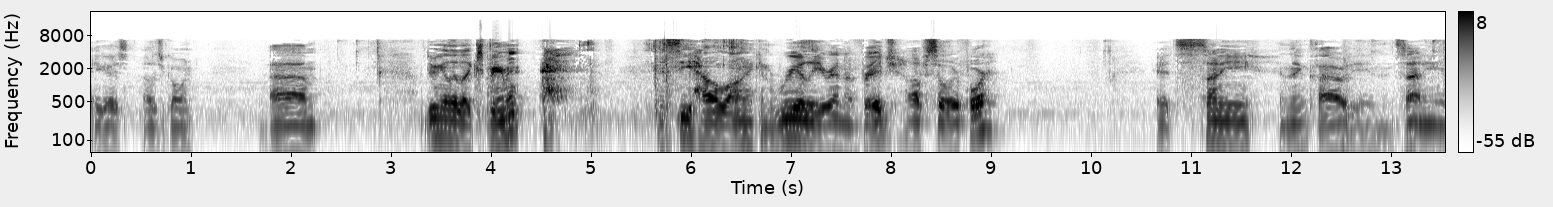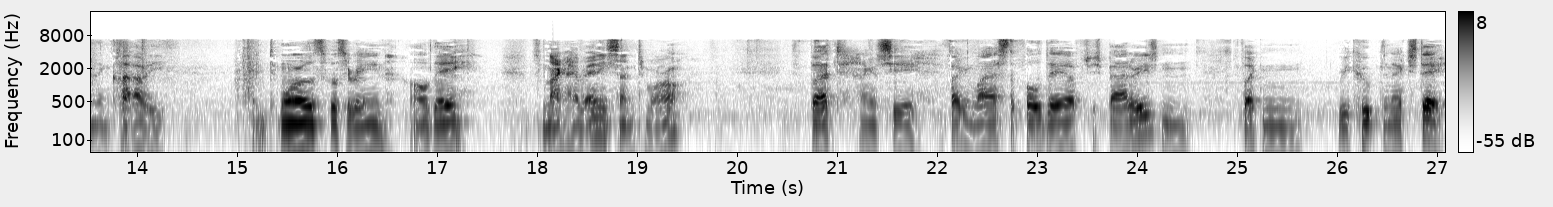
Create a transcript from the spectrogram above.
Hey guys, how's it going? Um, I'm doing a little experiment to see how long I can really run a fridge off solar for. It's sunny and then cloudy and then sunny and then cloudy. And tomorrow is supposed to rain all day, so I'm not gonna have any sun tomorrow. But I'm gonna see if I can last the full day off just batteries and if I can recoup the next day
